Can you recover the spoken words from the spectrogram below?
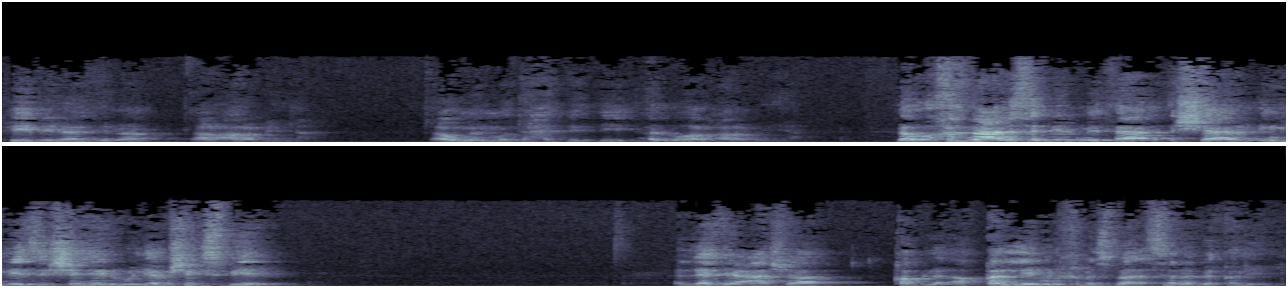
في بلادنا العربية أو من متحدثي اللغة العربية. لو أخذنا على سبيل المثال الشاعر الإنجليزي الشهير ويليام شكسبير الذي عاش قبل أقل من 500 سنة بقليل.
